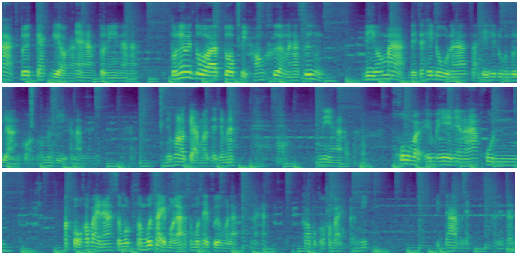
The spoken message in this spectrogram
มากๆ ด้วยแก๊กเดียวฮะนี่ฮะตัวนี้นะฮะตัวนี้เป็นตัวตัวปิดห้องเครื่องนะฮะซึ่งดีมากๆ เดี๋ยวจะให้ดูนะฮะสาธิตให้ดูเป็นตัวอย่างก่อนว่ามันดีขนาดไหนนี่พอเราแกะมาเสร็จใช่ไหมนี่ฮะโคมแบบ MA เนี่ยนะฮะคุณ ประกบเข้าไปนะ สมมติสมมติใส่หมดแล้วสมมติใส่เฟืองหมดแล้วนะฮะก็ประกบเข้าไปแบบนี้ปิดด้ามันเนี่ยอันนี้ด้าน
